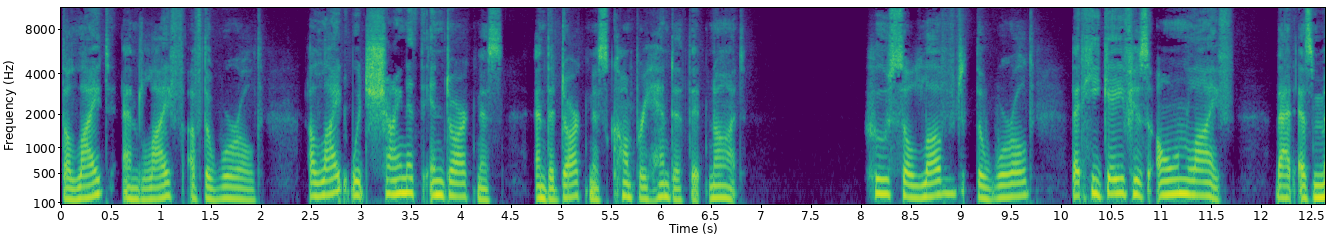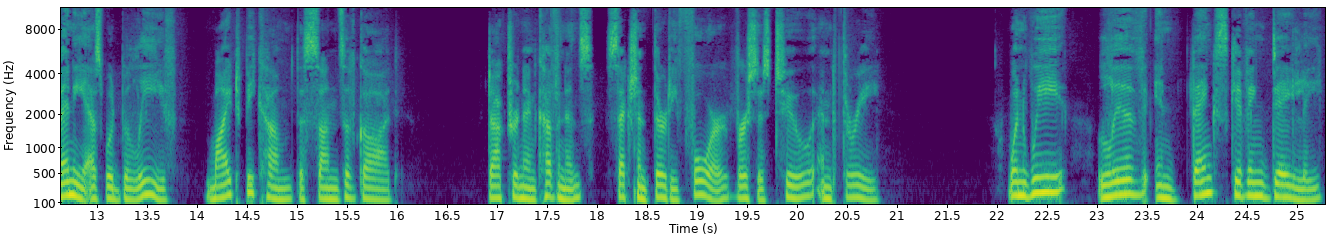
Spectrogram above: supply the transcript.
The light and life of the world, a light which shineth in darkness, and the darkness comprehendeth it not who so loved the world that he gave his own life, that as many as would believe might become the sons of God. Doctrine and Covenants, section 34, verses 2 and 3. When we live in thanksgiving daily,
